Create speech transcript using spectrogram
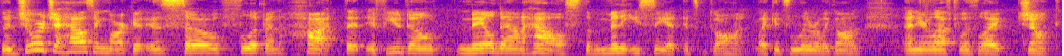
the Georgia housing market is so flippin' hot that if you don't nail down a house, the minute you see it, it's gone. Like it's literally gone. And you're left with like junk.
